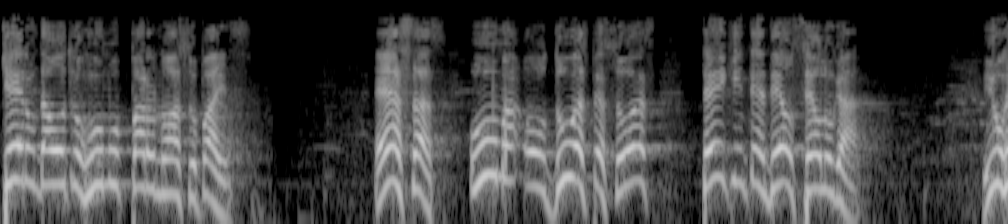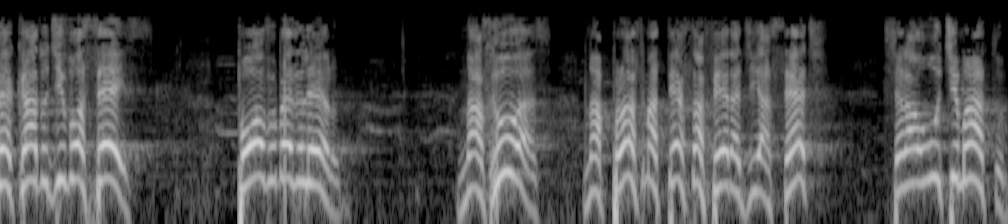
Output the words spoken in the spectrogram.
queiram dar outro rumo para o nosso país. Essas uma ou duas pessoas têm que entender o seu lugar. E o recado de vocês, povo brasileiro, nas ruas, na próxima terça-feira, dia 7, será um ultimato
